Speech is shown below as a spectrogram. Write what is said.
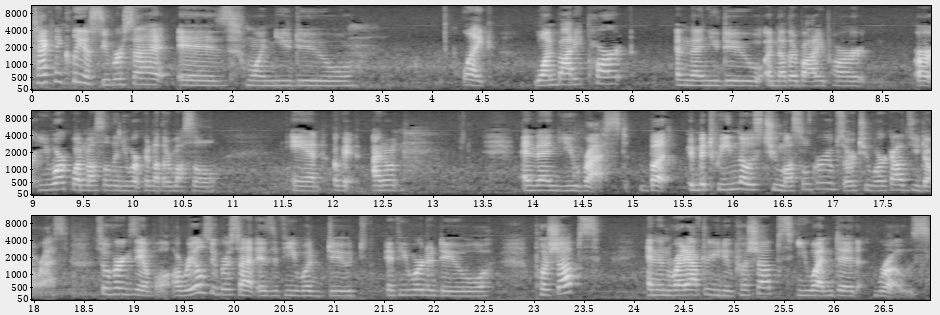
technically a superset is when you do like one body part and then you do another body part or you work one muscle then you work another muscle and okay I don't and then you rest. But in between those two muscle groups or two workouts, you don't rest. So for example, a real superset is if you would do, if you were to do push-ups, and then right after you do push-ups, you went and did rows.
